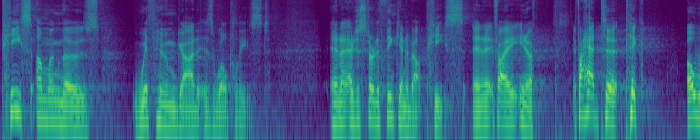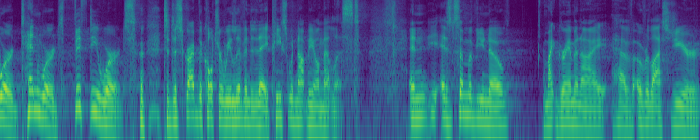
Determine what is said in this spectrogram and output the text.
Peace among those with whom God is well pleased. And I, I just started thinking about peace. And if I, you know, if, if I had to pick a word, 10 words, 50 words to describe the culture we live in today, peace would not be on that list. And as some of you know, Mike Graham and I have, over the last year,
